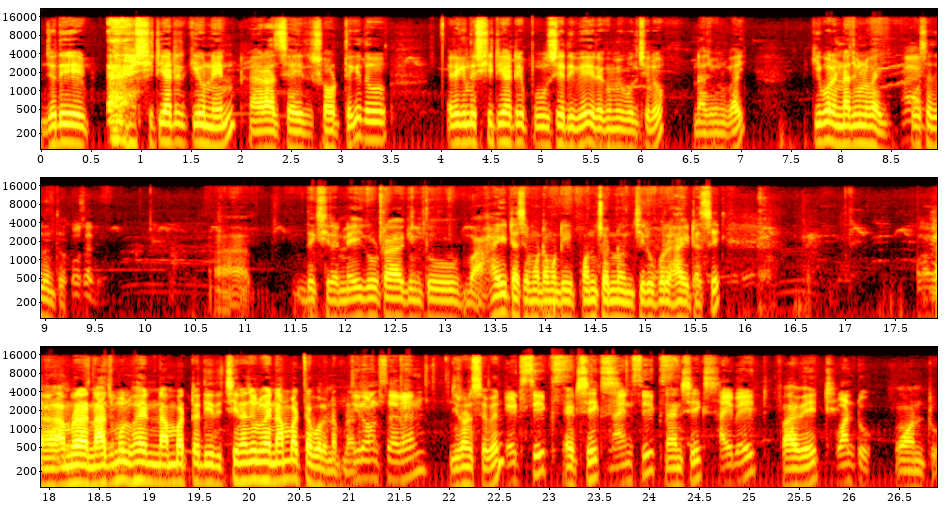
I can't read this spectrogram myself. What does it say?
যদি সিটিহাটের কেউ নেন রাজশাহীর শহর থেকে তো এটা কিন্তু সিটিহাটে পৌঁছে দিবে এরকমই বলছিল নাজমুল ভাই। কি বলেন নাজমুল ভাই? হ্যাঁ। পৌঁছে দেবেন তো? দেখছিলেন এই গরুটা কিন্তু হাইট আছে মোটামুটি পঞ্চান্ন ইঞ্চির উপরে হাইট আছে। আমরা নাজমুল ভাইয়ের নাম্বারটা দিয়ে দিচ্ছি। নাজমুল ভাই নাম্বারটা বলেন আপনার। Zero one seven zero one seven eight six eight six nine six nine six five eight five eight one two. One two.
